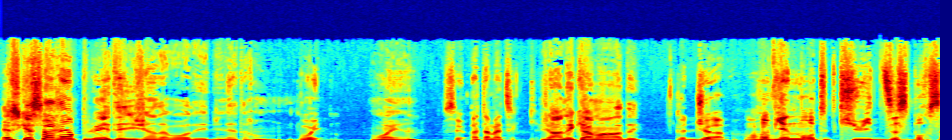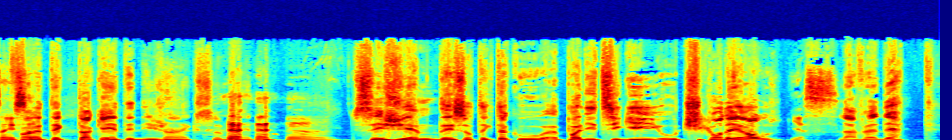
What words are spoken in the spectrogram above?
Est-ce que ça rend plus intelligent d'avoir des lunettes rondes? Oui. Oui, hein? C'est automatique. J'en ai commandé. Good job. On vient de monter de QI de 10 On un TikTok intelligent avec ça bientôt. c'est JMD sur TikTok ou euh, Politigui ou Chico des Roses? Yes. La vedette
